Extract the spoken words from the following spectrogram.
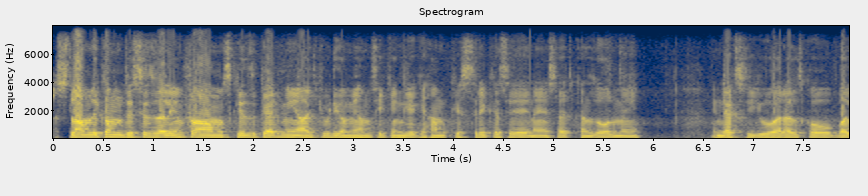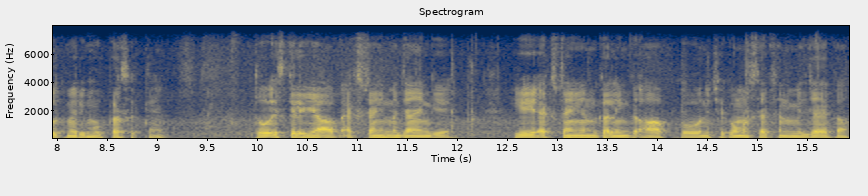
Aslam this is Aleem from skills academy आज की वीडियो में हम सीखेंगे कि हम किस तरीके से नए सर्च कंसोल में इंडेक्स यू को बल्क में रिमूव कर सकते हैं। तो इसके लिए आप एक्सटेंशन में जाएँगे। ये एक्सटेंशन का लिंक आपको नीचे कमेंट सेक्शन में मिल जाएगा।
